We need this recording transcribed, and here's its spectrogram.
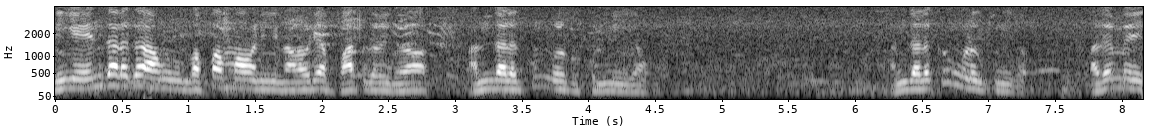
நீங்கள் எந்த அளவுக்கு அவங்க உங்கள் அப்பா அம்மாவை நீங்கள் நல்லபடியாக பார்த்துக்கிறீங்களோ அந்த அளவுக்கு உங்களுக்கு புண்ணியம். அந்த அளவுக்கு உங்களுக்கு புண்ணியம். அதேமாரி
